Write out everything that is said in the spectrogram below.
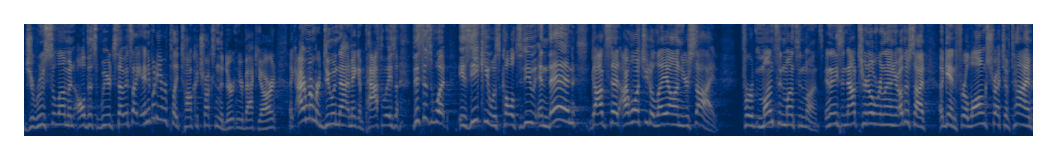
Jerusalem and all this weird stuff. It's like anybody ever play Tonka trucks in the dirt in your backyard? Like I remember doing that and making pathways. This is what Ezekiel was called to do. And then God said, I want you to lay on your side for months and months and months. And then he said, now turn over and lay on your other side again for a long stretch of time.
